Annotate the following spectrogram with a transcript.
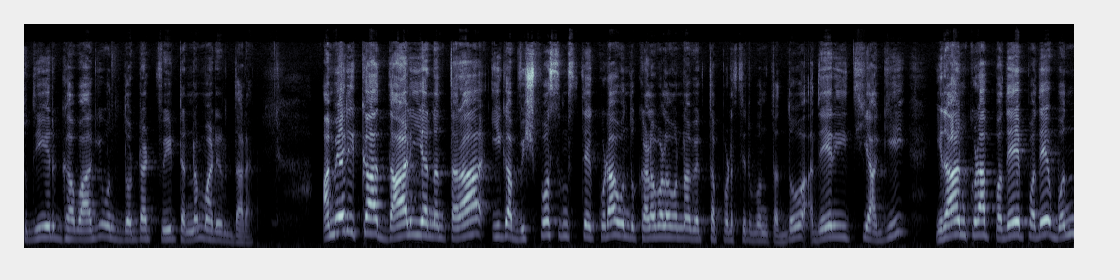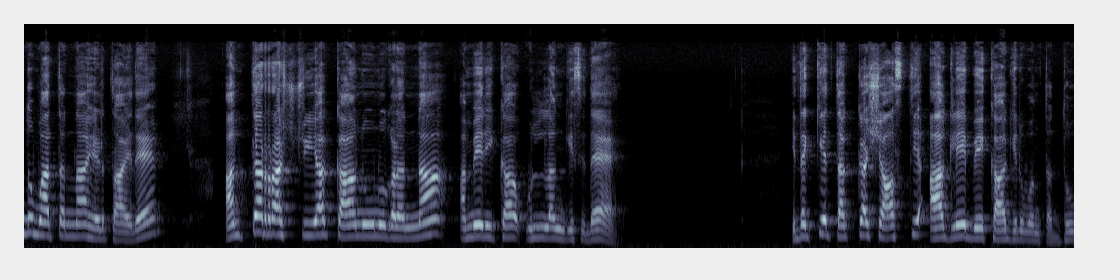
ಸುದೀರ್ಘವಾಗಿ ಒಂದು ದೊಡ್ಡ ಟ್ವೀಟನ್ನು ಮಾಡಿರ್ತಾರೆ. ಅಮೆರಿಕ ದಾಳಿಯ ನಂತರ ಈಗ ವಿಶ್ವಸಂಸ್ಥೆ ಕೂಡ ಒಂದು ಕಳವಳವನ್ನು ವ್ಯಕ್ತಪಡಿಸಿರುವಂಥದ್ದು. ಅದೇ ರೀತಿಯಾಗಿ ಇರಾನ್ ಕೂಡ ಪದೇ ಪದೇ ಒಂದು ಮಾತನ್ನು ಹೇಳ್ತಾ ಇದೆ. ಅಂತಾರಾಷ್ಟ್ರೀಯ ಕಾನೂನುಗಳನ್ನು ಅಮೆರಿಕ ಉಲ್ಲಂಘಿಸಿದೆ. ಇದಕ್ಕೆ ತಕ್ಕ ಶಾಸ್ತಿ ಆಗಲೇಬೇಕಾಗಿರುವಂಥದ್ದು.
